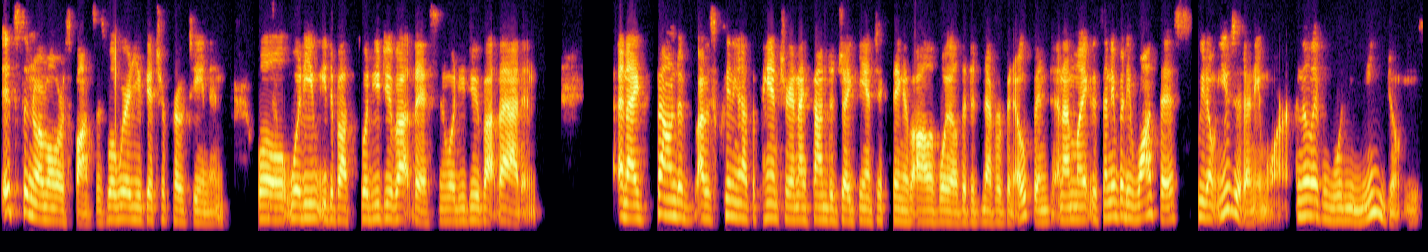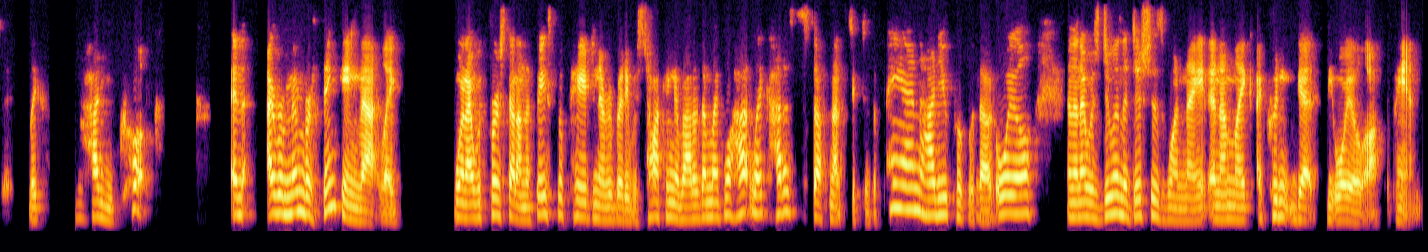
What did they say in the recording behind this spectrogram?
it's the normal responses. Well, where do you get your protein? And well, what do you eat about? What do you do about this? And what do you do about that? And and I found a, I was cleaning out the pantry and I found a gigantic thing of olive oil that had never been opened. And I'm like, does anybody want this? We don't use it anymore. And they're like, well, what do you mean you don't use it? Like, mm. how do you cook? And I remember thinking that, like, when I first got on the Facebook page and everybody was talking about it, I'm like, well, how, like, how does the stuff not stick to the pan? How do you cook mm. without oil? And then I was doing the dishes one night and I'm like, I couldn't get the oil off the pan.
